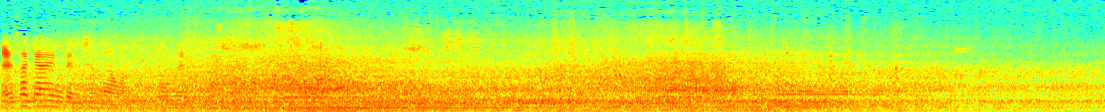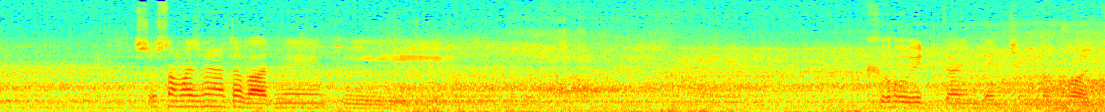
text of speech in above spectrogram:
ऐसा क्या इंटेंशन था मतलब तो समझ में आता बाद में कि कोविड का इंटेंशन तो बहुत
